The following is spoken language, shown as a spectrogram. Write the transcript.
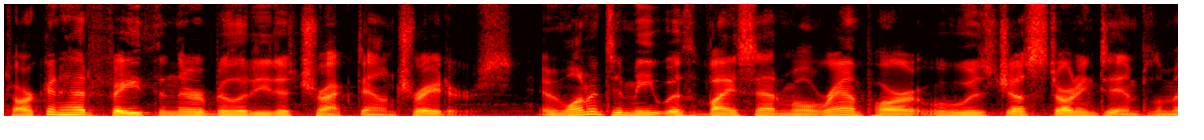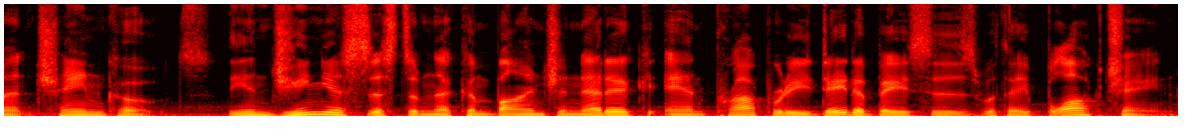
Tarkin had faith in their ability to track down traitors, and wanted to meet with Vice Admiral Rampart who was just starting to implement chain codes, the ingenious system that combined genetic and property databases with a blockchain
